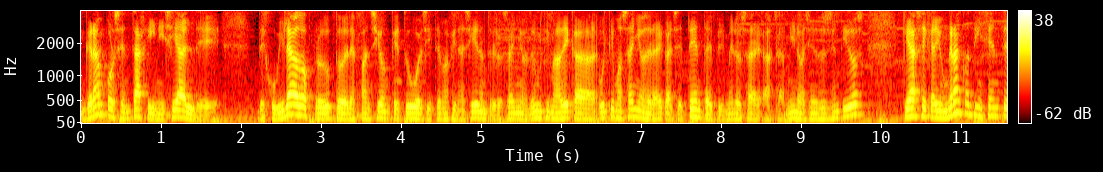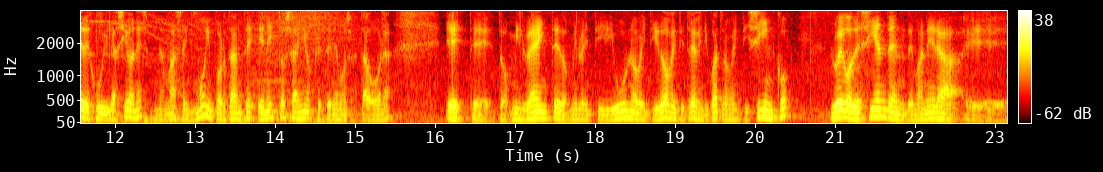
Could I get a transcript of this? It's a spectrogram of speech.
gran porcentaje inicial de, de jubilados, producto de la expansión que tuvo el sistema financiero entre los años de última década, últimos años de la década del 70 y primeros hasta 1962, que hace que hay un gran contingente de jubilaciones, una masa muy importante en estos años que tenemos hasta ahora, este, 2020, 2021, 22, 23, 24, 25, luego descienden de manera eh,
